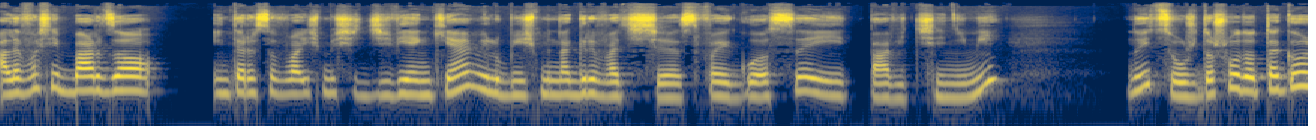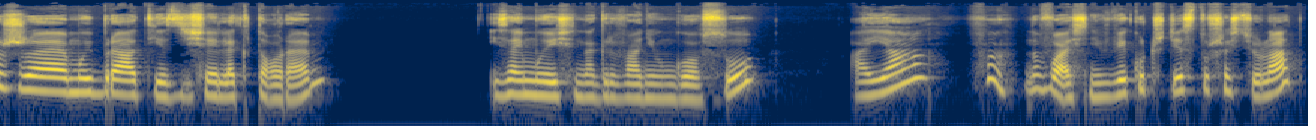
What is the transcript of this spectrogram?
ale właśnie bardzo interesowaliśmy się dźwiękiem i lubiliśmy nagrywać swoje głosy i bawić się nimi. No i cóż, doszło do tego, że mój brat jest dzisiaj lektorem i zajmuje się nagrywaniem głosu, a ja, hm, no właśnie, w wieku 36 lat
